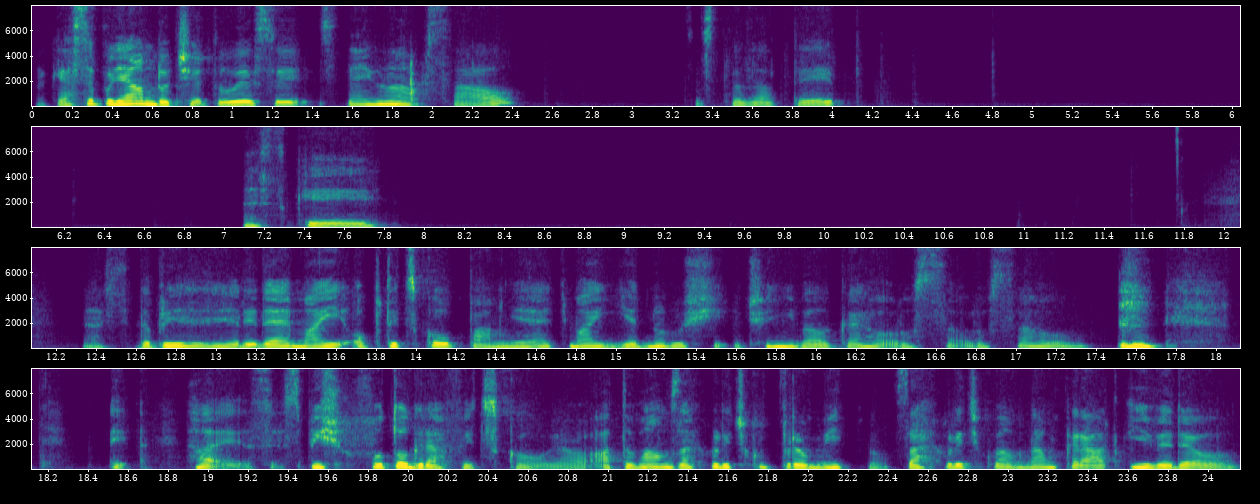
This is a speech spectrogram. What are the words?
Tak já se podívám do chatu, jestli jste někdo napsal, co jste za typ. Hezky. Dobrý, lidé mají optickou paměť, mají jednodušší učení velkého rozsahu. Hele, spíš fotografickou, jo? a to vám za chviličku promítnu. Za chviličku vám dám krátký video,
